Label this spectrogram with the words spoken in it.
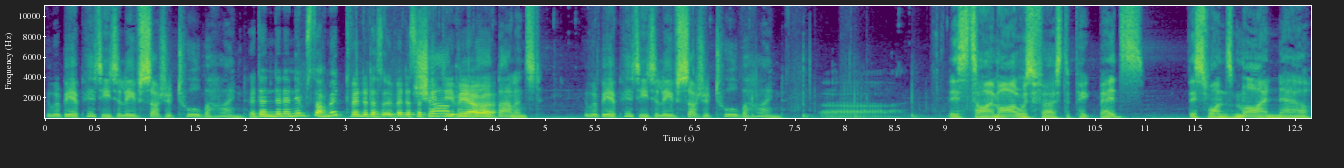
It would be a pity to leave such a tool behind. Ja, dann, dann nimm's doch mit, wenn, du das, wenn das Sharp Pity and well wäre. balanced. It would be a pity to leave such a tool behind. This time I was first to pick beds. This one's mine now.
